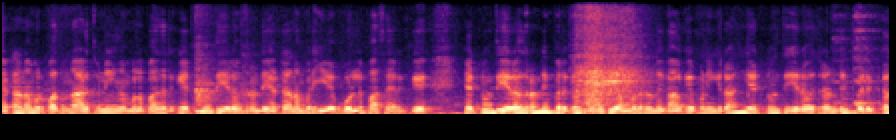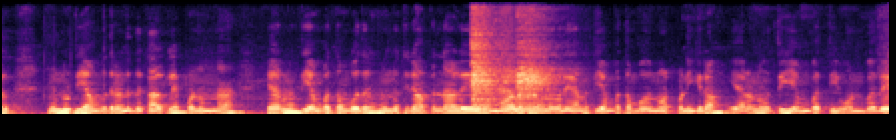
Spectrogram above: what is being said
எட்டாம் நம்பர் பார்த்தோம்னா அடுத்த வினிங் நம்பரில் பாஸ் இருக்குது எட்நூற்றி இருபத்தி ரெண்டு எட்டாம் நம்பர் ஏ போர்டில் பாஸ் ஆயிருக்கு. எட்நூற்றி இருபத்தி ரெண்டு பெருக்கள் முந்நூற்றி ஐம்பத்தி ரெண்டு கால்குலேட் பண்ணிக்கிறோம் எட்நூற்றி இருபத்தி ரெண்டு பெருக்கள் முந்நூற்றி ஐம்பத்தி ரெண்டு கால்குலேட் பண்ணோம்னா இரநூத்தி எண்பத்தொம்போது முந்நூற்றி நாற்பத்தி நாலு. இதில் நம்பர் இரநூத்தி எண்பத்தொம்போது நோட் பண்ணிக்கிறோம். இரநூத்தி எண்பத்தி ஒன்பது.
